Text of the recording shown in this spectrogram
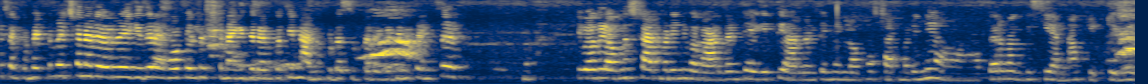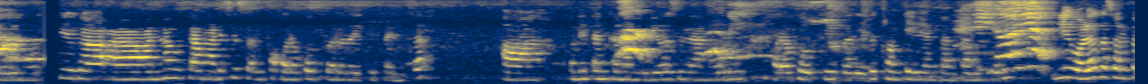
Friends welcome back to my channel ಎಲ್ಲರೂ ಹೇಗಿದ್ದೀರಾ? ಐ ಹೋಪ್ ಎಲ್ಲರೂ ಚೆನ್ನಾಗಿದ್ದೀರಾ ಅನ್ಕೋತೀನಿ. ನಾನು ಕೂಡ ಸೂಪರ್ ಆಗಿದ್ದೀನಿ. ಫ್ರೆಂಡ್ಸ್ ಇವಾಗ ಲಾಗ್ನ ಸ್ಟಾರ್ಟ್ ಮಾಡೀನಿ. ಇವಾಗ ಆರು ಗಂಟೆ ಆಗೈತಿ ಆರು ಗಂಟೆ ಮೇಲೆ ಲಾಗ್ನ ಸ್ಟಾರ್ಟ್ ಮಾಡೀನಿ. ಅಪರವಾಗಿ ಬಿಸಿ ಅನ್ನ ಕಿಟ್ಟಿನಿ. ಇಲ್ಲಿ ನೋಡಿ. ಈಗ ಅನ್ನ ಊಟ ಮಾಡಿಸಿ ಸ್ವಲ್ಪ ಹೊರಗೆ ಹೋಗಿ ಬರೋದೈತಿ ಫ್ರೆಂಡ್ಸ್ ಕೊನೆ ತನಕ ನಾನು ವಿಡಿಯೋಸ್ ನೋಡಿ ಹೊರಗೆ ಹೋಗಿ ಬರೀ ಎದಕ್ಕೆ ಹೊಂಟೀವಿ ಅಂತ ಅಂತ ಇಲ್ಲಿ ಒಳಗೆ ಸ್ವಲ್ಪ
